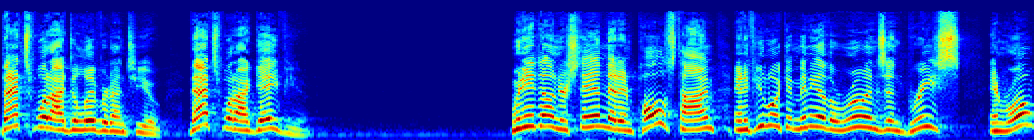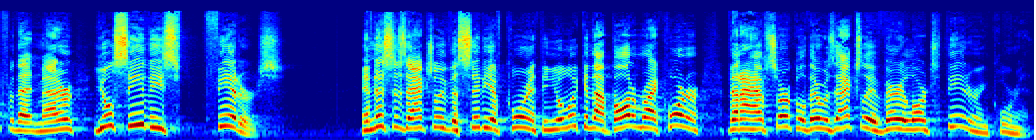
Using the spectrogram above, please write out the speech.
That's what I delivered unto you. That's what I gave you. We need to understand that in Paul's time, and if you look at many of the ruins in Greece and Rome for that matter, you'll see these theaters. And this is actually the city of Corinth. And you'll look in that bottom right corner that I have circled, there was actually a very large theater in Corinth.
